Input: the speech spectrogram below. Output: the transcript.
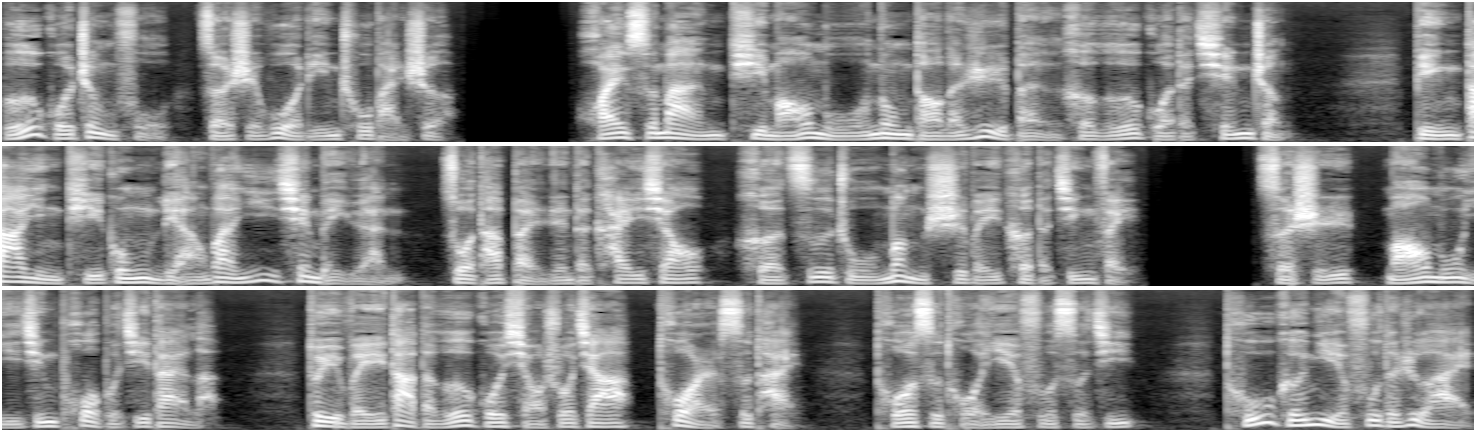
俄国政府则是沃林出版社。怀斯曼替毛姆弄到了日本和俄国的签证，并答应提供两万一千美元做他本人的开销和资助孟什维克的经费。此时，毛姆已经迫不及待了。对伟大的俄国小说家托尔斯泰、陀思妥耶夫斯基、屠格涅夫的热爱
